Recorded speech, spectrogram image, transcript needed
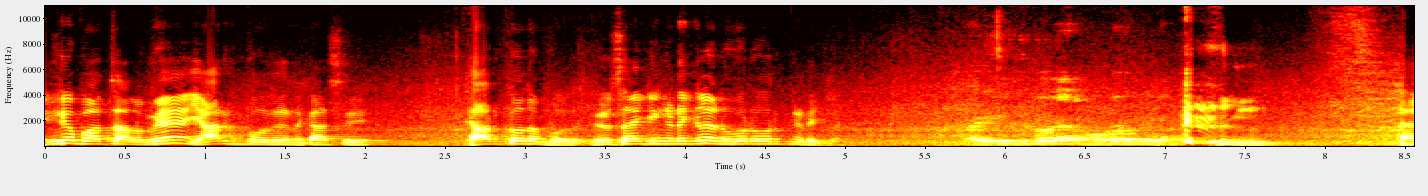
எங்கே பார்த்தாலுமே யாருக்கு போகுது அந்த காசு? யாருக்கோ தான் போகுது. விவசாயிக்கும் கிடைக்கல நுகர்வோருக்கும் கிடைக்கல. ஆ?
